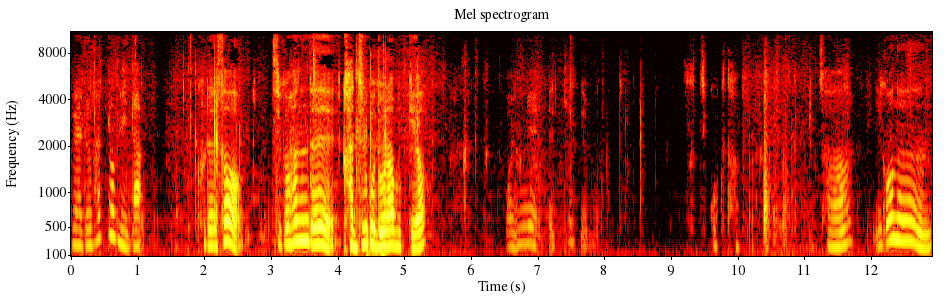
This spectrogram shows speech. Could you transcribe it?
그래도 사교입니다. 그래서 지금 하는데 가지고 놀아볼게요. 언니, 액체기 뭐. 찍고 그 다음. 자, 이거는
